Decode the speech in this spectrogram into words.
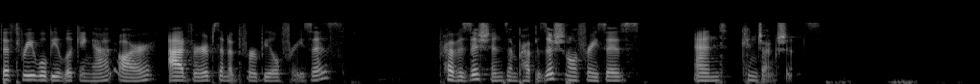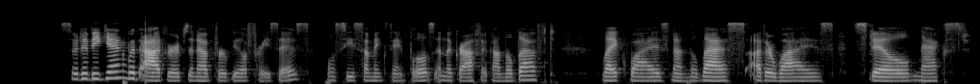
The three we'll be looking at are adverbs and adverbial phrases, prepositions and prepositional phrases, and conjunctions. So to begin with adverbs and adverbial phrases, we'll see some examples in the graphic on the left, likewise, nonetheless, otherwise, still, next,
